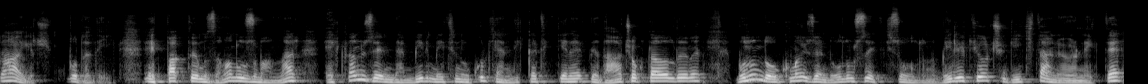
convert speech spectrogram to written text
Hayır, bu da değil. Evet baktığımız zaman uzmanlar ekran üzerinden bir metin okurken dikkatin genellikle daha çok dağıldığını, bunun da okuma üzerinde olumsuz etkisi olduğunu belirtiyor. Çünkü iki tane örnekte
